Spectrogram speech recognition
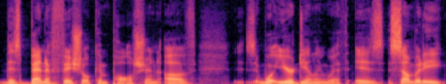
this beneficial compulsion of what you're dealing with is somebody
